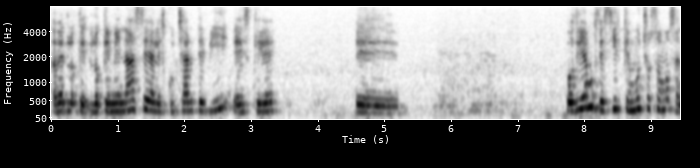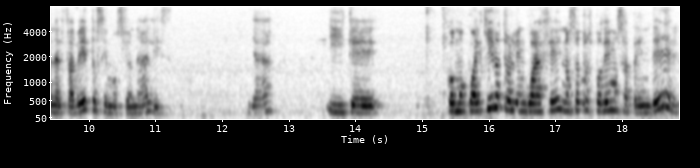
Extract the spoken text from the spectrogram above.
a ver, lo que, lo que me nace al escucharte, Vi, es que eh, podríamos decir que muchos somos analfabetos emocionales, ¿ya? Y que como cualquier otro lenguaje, nosotros podemos aprender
